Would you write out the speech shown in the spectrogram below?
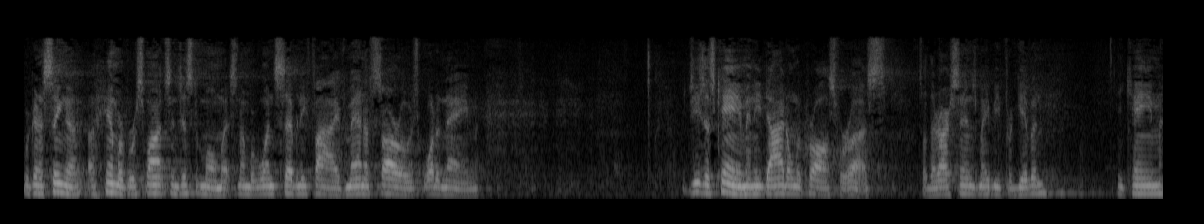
We're going to sing a, a hymn of response in just a moment. It's number 175, Man of Sorrows, what a name. Jesus came and he died on the cross for us so that our sins may be forgiven. He came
